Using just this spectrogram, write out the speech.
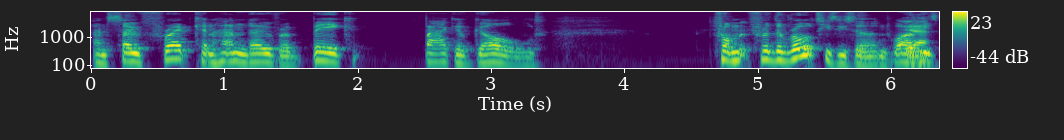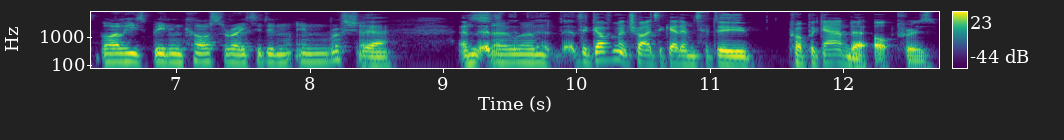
And so Fred can hand over a big bag of gold from for the royalties he's earned while Yeah. he's while he's been incarcerated in, in Russia. Yeah. And So, um, the, the government tried to get him to do propaganda operas.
